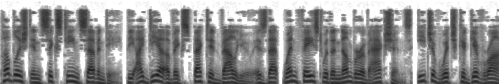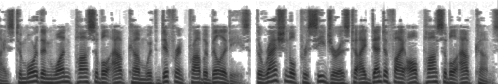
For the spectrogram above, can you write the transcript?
published in 1670. The idea of expected value is that, when faced with a number of actions, each of which could give rise to more than one possible outcome with different probabilities, the rational procedure is to identify all possible outcomes,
